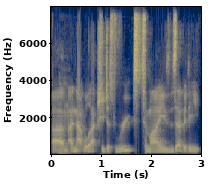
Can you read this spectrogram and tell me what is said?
Um, mm. And that will actually just route to my Zebedee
